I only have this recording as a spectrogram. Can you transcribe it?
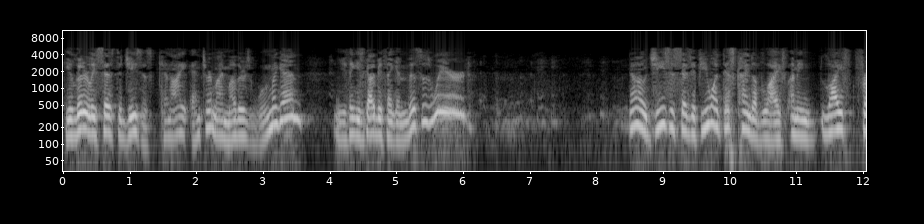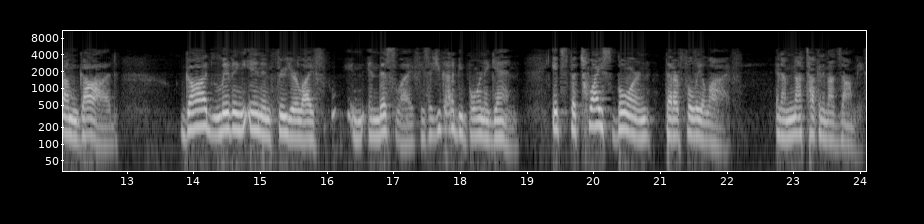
He literally says to Jesus, Can I enter my mother's womb again? And you think he's got to be thinking, This is weird. No, Jesus says if you want this kind of life, I mean, life from God, God living in and through your life in, in this life, he says you've got to be born again. It's the twice born that are fully alive. And I'm not talking about zombies,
